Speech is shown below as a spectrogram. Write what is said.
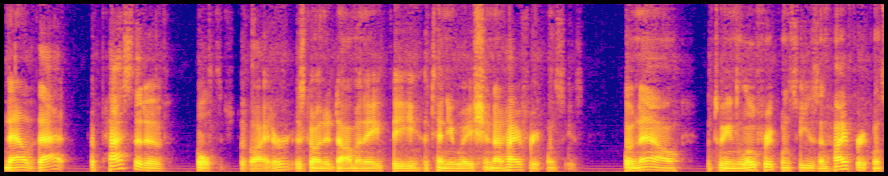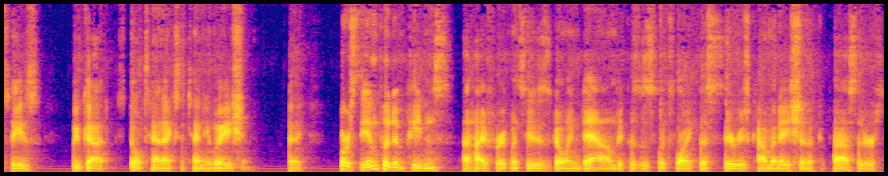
now that capacitive voltage divider is going to dominate the attenuation at high frequencies. So now between low frequencies and high frequencies, we've got still 10x attenuation. Okay Of course, the input impedance at high frequencies is going down because this looks like this series combination of capacitors.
